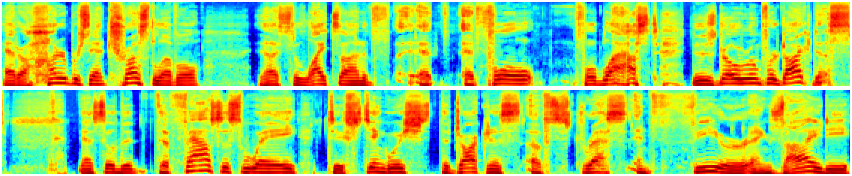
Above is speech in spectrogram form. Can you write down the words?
at a 100% trust level, that's the lights on at, at full full blast, there's no room for darkness. And so the, the fastest way to extinguish the darkness of stress and fear, anxiety,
